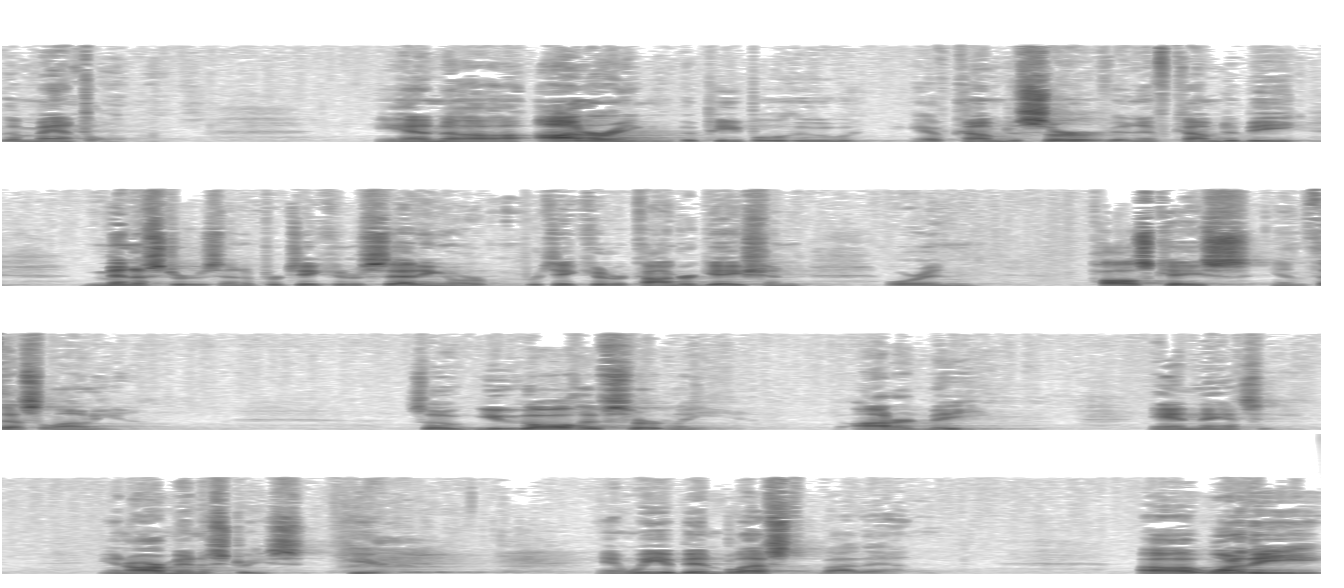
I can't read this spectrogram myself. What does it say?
the mantle and uh, honoring the people who have come to serve and have come to be ministers in a particular setting or particular congregation, or in Paul's case, in Thessalonica. So you all have certainly honored me and Nancy in our ministries here. And we have been blessed by that. Uh, one of the,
